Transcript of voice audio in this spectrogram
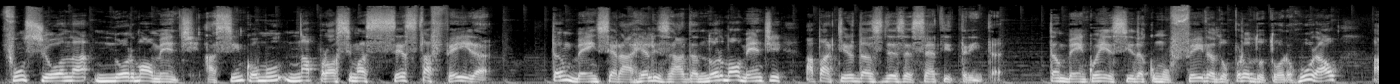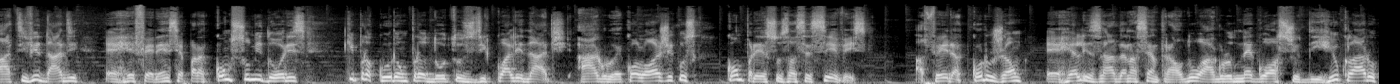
funciona normalmente, assim como na próxima sexta-feira, também será realizada normalmente a partir das 17h30. Também conhecida como Feira do Produtor Rural, a atividade é referência para consumidores que procuram produtos de qualidade agroecológicos com preços acessíveis. A Feira Corujão é realizada na Central do Agronegócio de Rio Claro,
